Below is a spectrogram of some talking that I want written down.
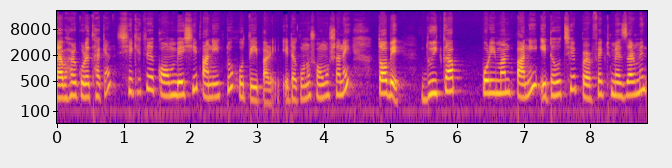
ব্যবহার করে থাকেন, সেক্ষেত্রে কম বেশি পানি একটু হতেই পারে, এটা কোনো সমস্যা নেই। তবে দুই কাপ পরিমাণ পানি, এটা হচ্ছে পারফেক্ট মেজারমেন্ট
